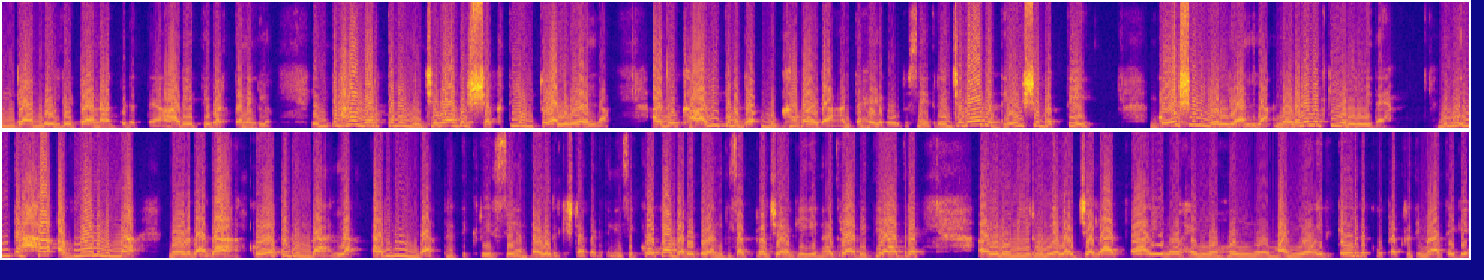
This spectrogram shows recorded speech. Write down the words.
ಒಂದು ಆಂಗಲ್ಗೆ ಟರ್ನ್ ಆಗ್ಬಿಡುತ್ತೆ ಆ ರೀತಿ ವರ್ತನೆಗಳು. ಇಂತಹ ವರ್ತನೆ ನಿಜವಾದ ಶಕ್ತಿ ಅಂತೂ ಅಲ್ವೇ ಅಲ್ಲ. ಅದು ಖಾಲಿತನದ ಮುಖವಾಡ ಅಂತ ಹೇಳ್ಬಹುದು ಸ್ನೇಹಿತರೆ. ನಿಜವಾದ ದೇಶಭಕ್ತಿ ಘೋಷಣೆಯಲ್ಲಿ ಅಲ್ಲ, ನಡವಳಿಕೆಯಲ್ಲಿ ಇದೆ. ನೀವು ಇಂತಹ ಅವಮಾನವನ್ನ ನೋಡಿದಾಗ ಕೋಪದಿಂದ ಅಲ್ಲ ಅರಿವಿನಿಂದ ಪ್ರತಿಕ್ರಿಯಿಸಿ ಅಂತ ಹೇಳೋದಕ್ಕೆ ಇಷ್ಟಪಡ್ತೀನಿ. ಸಿ, ಕೋಪ ಬರುತ್ತೆ ಒಂದು ಸತ್ಪ್ರಜೆಯಾಗಿ ಏನಾದ್ರೂ ಆ ರೀತಿ ಆದ್ರೆ ಏನೋ ಏನು ನೀರು, ನೆಲ, ಜಲ ಅಥವಾ ಏನೋ ಹೆಣ್ಣು, ಹೊಣ್ಣು, ಮಣ್ಣು, ಇದಕ್ಕೆಲ್ಲದಕ್ಕೂ ಪ್ರಕೃತಿ ಮಾತೆಗೆ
